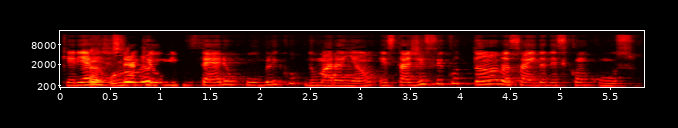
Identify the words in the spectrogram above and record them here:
Queria é, registrar Noleto... que o Ministério Público do Maranhão está dificultando a saída desse concurso.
